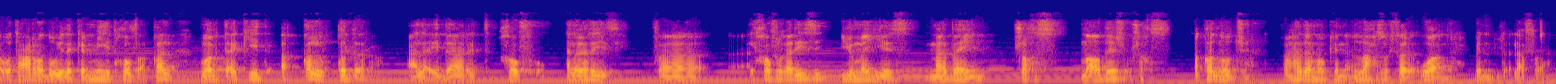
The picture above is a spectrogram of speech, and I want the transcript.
وتعرضوا إلى كمية خوف أقل وما بالتأكيد أقل قدرة على إدارة خوفهم الغريزي. فالخوف الغريزي يميز ما بين شخص ناضج وشخص أقل نضجا. فهذا ممكن نلاحظ الفرق واضح بين الأفراد.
